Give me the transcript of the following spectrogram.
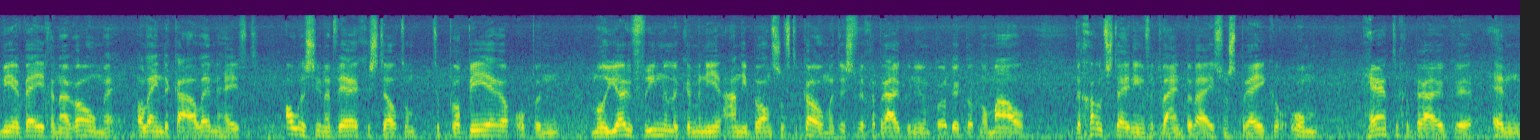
meer wegen naar Rome. Alleen de KLM heeft alles in het werk gesteld om te proberen op een milieuvriendelijke manier aan die brandstof te komen. Dus we gebruiken nu een product dat normaal de gootstenen in verdwijnt, bij wijze van spreken, om her te gebruiken en uh,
